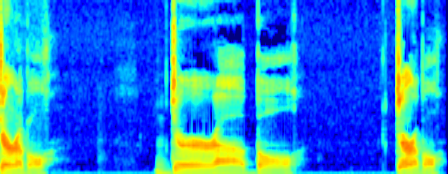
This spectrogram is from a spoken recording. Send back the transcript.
durable, durable, durable.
